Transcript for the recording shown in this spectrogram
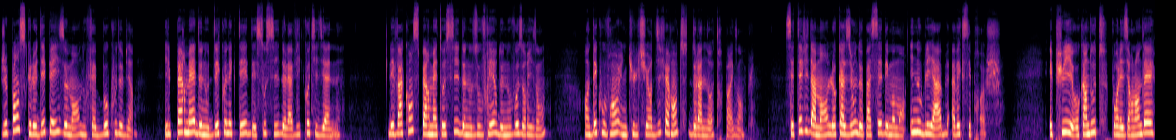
Je pense que le dépaysement nous fait beaucoup de bien. Il permet de nous déconnecter des soucis de la vie quotidienne. Les vacances permettent aussi de nous ouvrir de nouveaux horizons, en découvrant une culture différente de la nôtre, par exemple. C'est évidemment l'occasion de passer des moments inoubliables avec ses proches. Et puis, aucun doute, pour les Irlandais,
